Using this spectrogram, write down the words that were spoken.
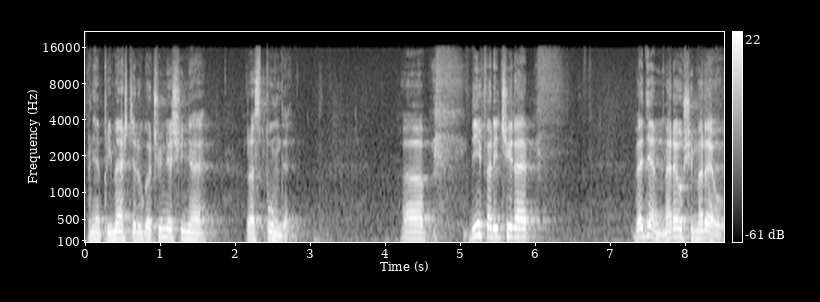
ne primește rugăciune și ne răspunde. Uh, din fericire, vedem mereu și mereu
